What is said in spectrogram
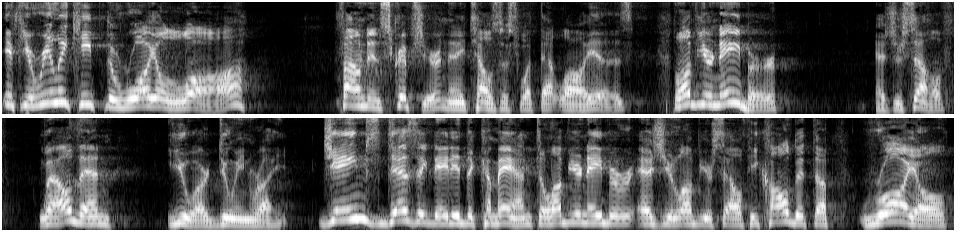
If you really keep the royal law found in Scripture, and then he tells us what that law is, love your neighbor as yourself, well, then you are doing right. James designated the command to love your neighbor as you love yourself. He called it the royal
